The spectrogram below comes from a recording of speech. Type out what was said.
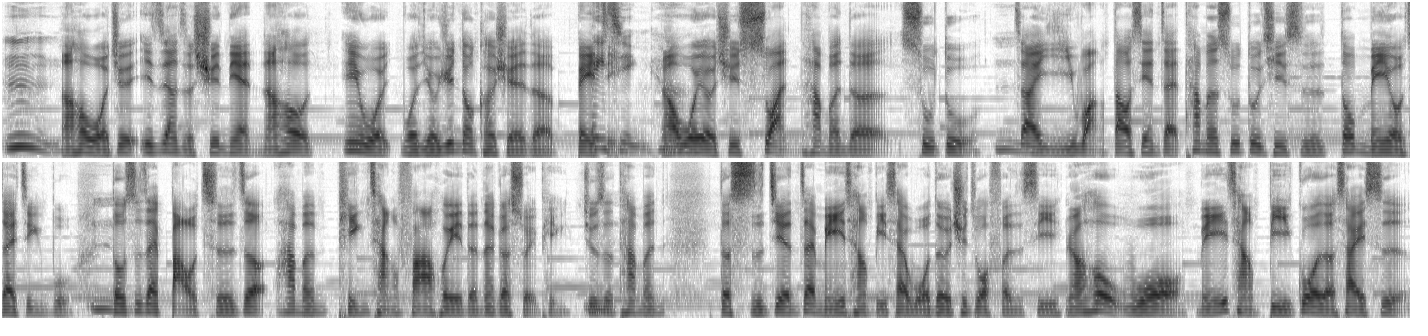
嗯，然后我就一直这样子训练，然后因为我我有运动科学的背景，然后我有去算他们的速度，在以往到现在，他们的速度其实都没有在进步，都是在保持着他们平常发挥的那个水平，就是他们的时间在每一场比赛我都有去做分析，然后我每一场比过的赛事。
